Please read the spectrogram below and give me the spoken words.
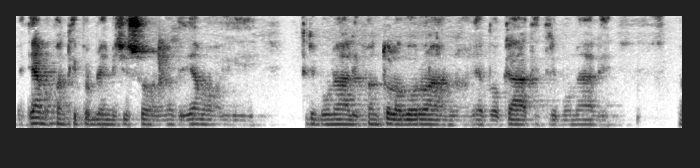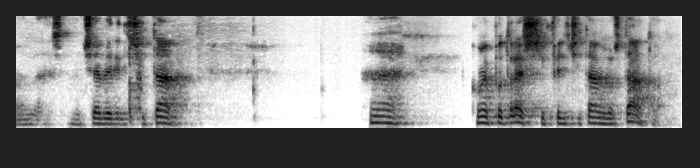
Vediamo quanti problemi ci sono, no? vediamo i tribunali, quanto lavoro hanno, gli avvocati, i tribunali, non c'è veridicità. Eh, come potrà esserci felicità nello Stato?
